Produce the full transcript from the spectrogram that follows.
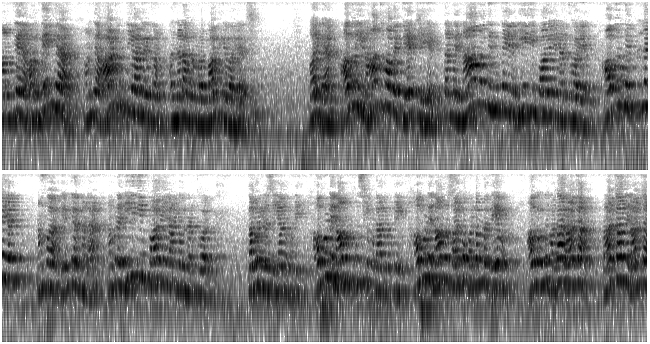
வந்து அவர் மேய்க்கிறார் வந்து ஆட்டுக்குட்டிகளாக இருக்கிறோம். அதனால அவர் நம்மளை பார்த்துக்கிறாரு பாருங்க அவர் என் ஆத்மாவை தேற்றி தன்னுடைய நாமத்தின் முத்தையின நீதி பாதையை நடத்துவாரு. அவருடைய பிள்ளைகள் நம்ம இருக்கிறதுனால நம்மளுடைய நீதியின் பாதையில் ஆண்டவர் நடத்துவார். தவறுகளை செய்யாதபடி அவருடைய நாமம் தூசிக்கப்படாதபடி அவருடைய நாமம் சர்வ வல்லமுள்ள தேவன். அவர் வந்து மகாராஜா ராஜாதி ராஜா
